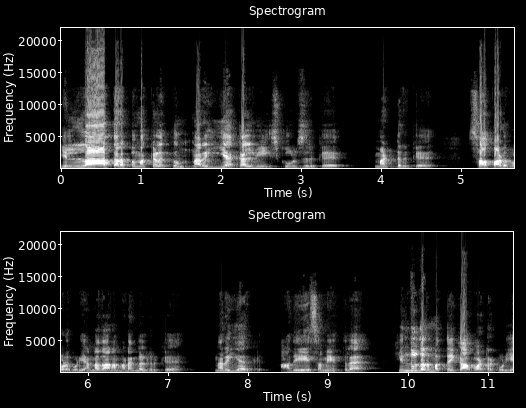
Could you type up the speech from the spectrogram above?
எல்லா தரப்பு மக்களுக்கும் நிறைய கல்வி ஸ்கூல்ஸ் இருக்குது மட்டு இருக்குது சாப்பாடு போடக்கூடிய அன்னதான மடங்கள் இருக்குது நிறைய இருக்குது அதே சமயத்தில் ஹிந்து தர்மத்தை காப்பாற்றக்கூடிய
